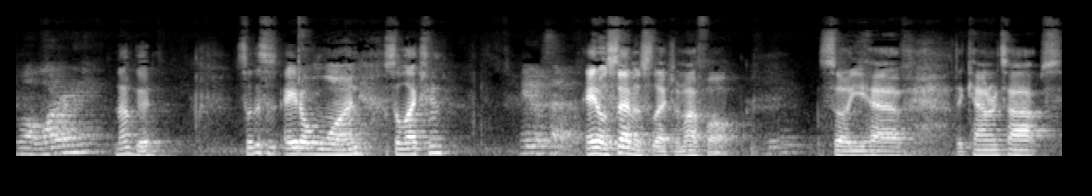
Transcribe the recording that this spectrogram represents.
You want water or anything? No, I'm good. So this is 801 selection. 807. 807 selection, my fault. So you have the countertops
